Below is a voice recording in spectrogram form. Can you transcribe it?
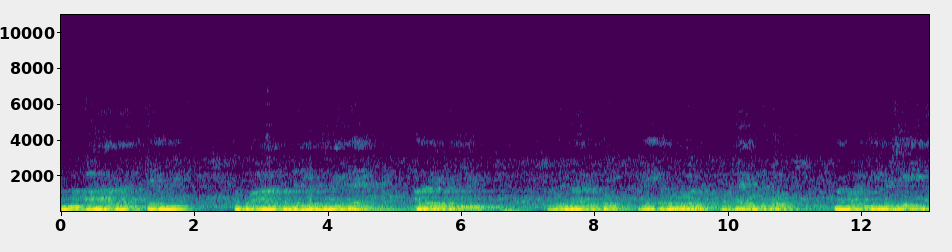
ನಮ್ಮ ಆಹಾರದ ಸೇವನೆ ಮತ್ತು ಆಹಾರ ಜೀವನ ಶೈಲಿಯಿಂದ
